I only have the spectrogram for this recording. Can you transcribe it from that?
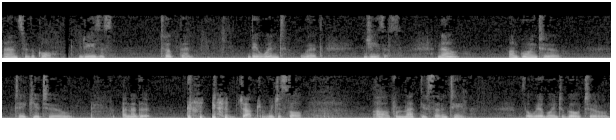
answered the call. Jesus took them. They went with Jesus. Now, I'm going to take you to another chapter we just saw uh, from Matthew 17. So we are going to go to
